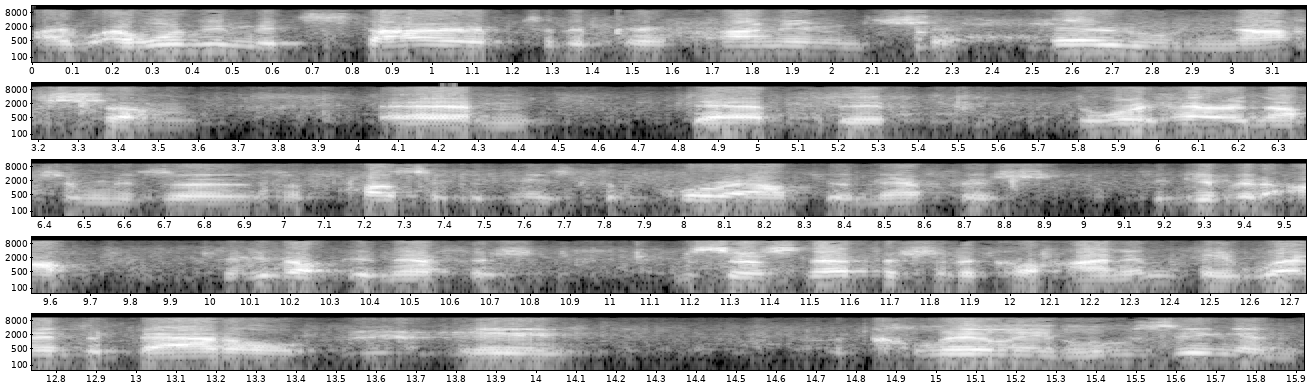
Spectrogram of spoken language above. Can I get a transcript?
I, I want to be mitzvah to the Kehanim sheheru nafsham. Um, that the, the word heru is a, is a pasuk. It means to pour out your nefesh, to give it up, to give up your nefesh. So nefesh of the Kohanim. They went into battle. Clearly losing and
